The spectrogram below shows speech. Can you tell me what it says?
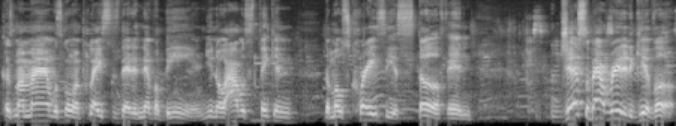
because my mind was going places that had never been. You know, I was thinking the most craziest stuff and just about ready to give up.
